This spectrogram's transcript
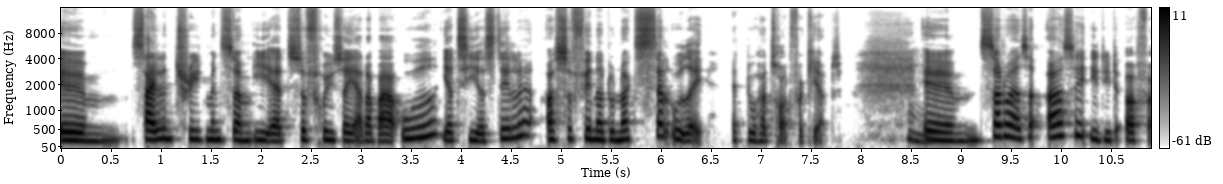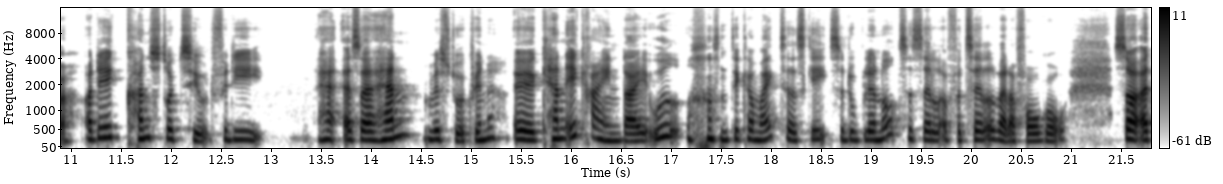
Øhm, silent treatment som i at så fryser jeg dig bare ude, jeg tiger stille, og så finder du nok selv ud af, at du har trådt forkert. Mm. Øhm, så er du altså også i dit offer, og det er ikke konstruktivt, fordi han, altså han, hvis du er kvinde, øh, kan ikke regne dig ud. det kommer ikke til at ske, så du bliver nødt til selv at fortælle, hvad der foregår. Så at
